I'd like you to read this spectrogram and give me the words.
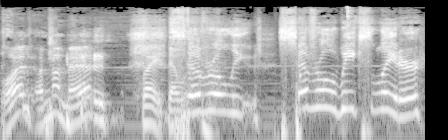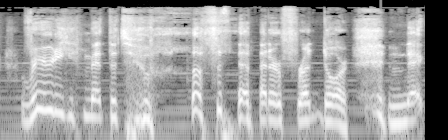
What? I'm not mad. Wait, that was, several le- several weeks later, Rarity met the two of them at her front door, neck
